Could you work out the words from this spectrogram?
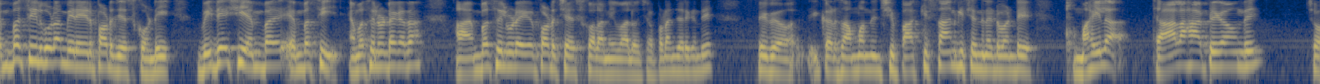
ఎంబసీలు కూడా మీరు ఏర్పాటు చేసుకోండి. విదేశీ ఎంబ ఎంబసీ ఎంబసీలు ఉంటాయి కదా ఆ ఎంబసీలు కూడా ఏర్పాటు చేసుకోవాలని వాళ్ళు చెప్పడం జరిగింది. ఇక ఇక్కడ సంబంధించి పాకిస్తాన్కి చెందినటువంటి మహిళ చాలా హ్యాపీగా ఉంది. సో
